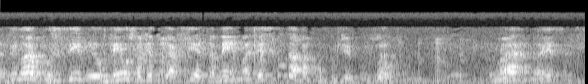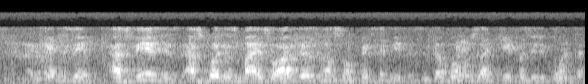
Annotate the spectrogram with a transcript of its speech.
Porque não é possível, tem o Sargento Garcia também, mas esse não dá para confundir com os outros. Não é? Não é isso? Quer dizer, às vezes as coisas mais óbvias não são percebidas. Então vamos aqui fazer de conta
